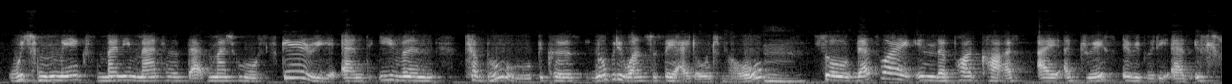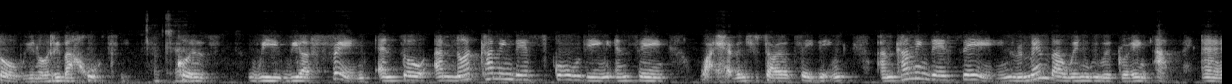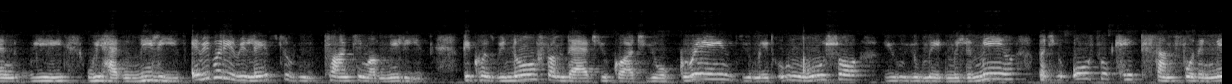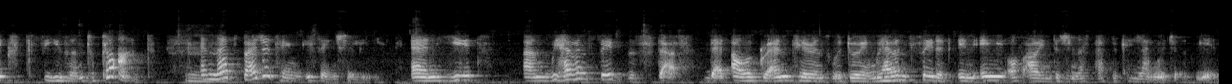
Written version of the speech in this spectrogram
which makes money matters that much more scary and even taboo because nobody wants to say I don't know. Mm. So that's why in the podcast I address everybody as islobo, you know, ribahutsi, Okay. because we we are friends, and so I'm not coming there scolding and saying, "Why haven't you started saving?" I'm coming there saying, "Remember when we were growing up and we we had mealies. Everybody relates to planting of mealies because we know from that you got your grains, you made umngqusho, you you made meal, but you also kept some for the next season to plant, mm. and that's budgeting essentially. And yet um, we haven't said the stuff that our grandparents were doing. We haven't said it in any of our indigenous African languages yet.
